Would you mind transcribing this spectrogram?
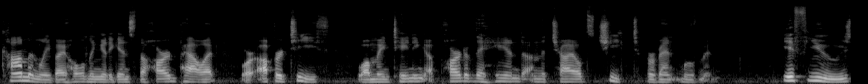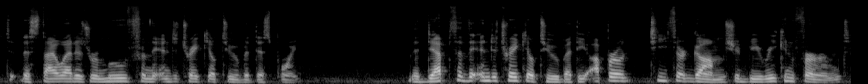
commonly by holding it against the hard palate or upper teeth while maintaining a part of the hand on the child's cheek to prevent movement. If used, the stylet is removed from the endotracheal tube at this point. The depth of the endotracheal tube at the upper teeth or gum should be reconfirmed,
